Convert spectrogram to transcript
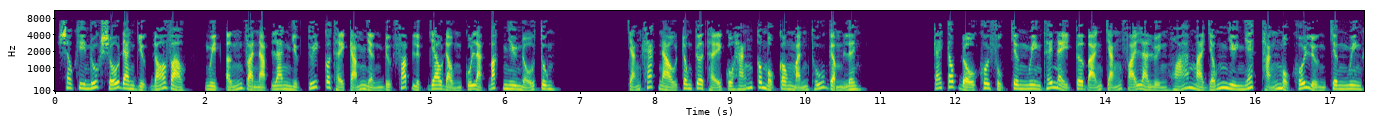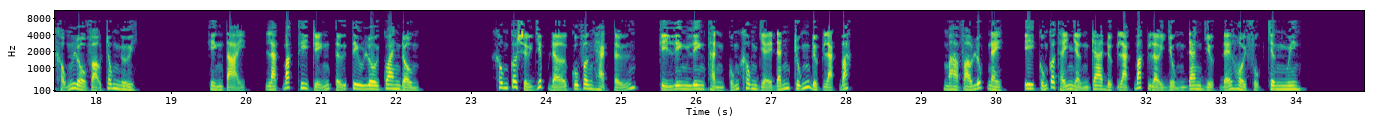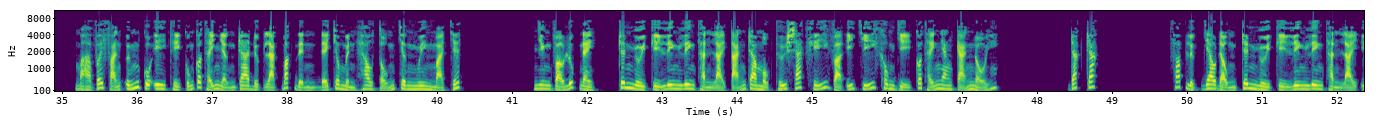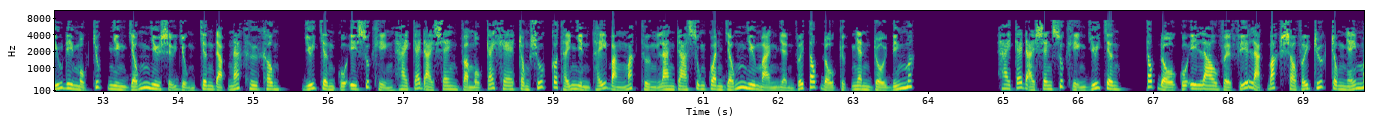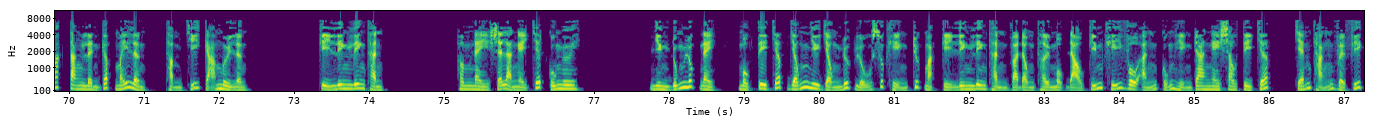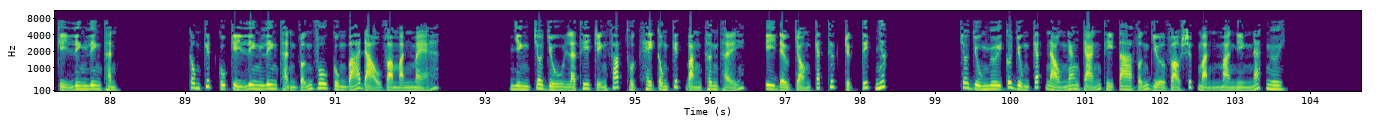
Sau khi nuốt số đan dược đó vào, Nguyệt ẩn và Nạp Lan Nhược Tuyết có thể cảm nhận được pháp lực dao động của Lạc Bắc như nổ tung. Chẳng khác nào trong cơ thể của hắn có một con mảnh thú gầm lên. Cái tốc độ khôi phục chân nguyên thế này cơ bản chẳng phải là luyện hóa mà giống như nhét thẳng một khối lượng chân nguyên khổng lồ vào trong người. Hiện tại, Lạc Bắc thi triển tử tiêu lôi quan độn. Không có sự giúp đỡ của Vân Hạc Tử, kỳ liên liên thành cũng không dễ đánh trúng được Lạc Bắc. Mà vào lúc này, y cũng có thể nhận ra được Lạc Bắc lợi dụng đan dược để hồi phục chân nguyên. Mà với phản ứng của y thì cũng có thể nhận ra được Lạc Bắc định để cho mình hao tổn chân nguyên mà chết. Nhưng vào lúc này, trên người kỳ liên liên thành lại tản ra một thứ sát khí và ý chí không gì có thể ngăn cản nổi. Rắc rắc. Pháp lực dao động trên người kỳ liên liên thành lại yếu đi một chút nhưng giống như sử dụng chân đạp nát hư không, dưới chân của y xuất hiện hai cái đài sen và một cái khe trong suốt có thể nhìn thấy bằng mắt thường lan ra xung quanh giống như mạng nhện với tốc độ cực nhanh rồi biến mất. Hai cái đài sen xuất hiện dưới chân, tốc độ của y lao về phía lạc bắc so với trước trong nháy mắt tăng lên gấp mấy lần, thậm chí cả mười lần. Kỳ liên liên thành. Hôm nay sẽ là ngày chết của ngươi. Nhưng đúng lúc này, một tia chớp giống như dòng nước lũ xuất hiện trước mặt kỳ liên liên thành và đồng thời một đạo kiếm khí vô ảnh cũng hiện ra ngay sau tia chớp, chém thẳng về phía kỳ liên liên thành. Công kích của kỳ liên liên thành vẫn vô cùng bá đạo và mạnh mẽ. Nhưng cho dù là thi triển pháp thuật hay công kích bằng thân thể, y đều chọn cách thức trực tiếp nhất. Cho dù ngươi có dùng cách nào ngăn cản thì ta vẫn dựa vào sức mạnh mà nghiền nát ngươi.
